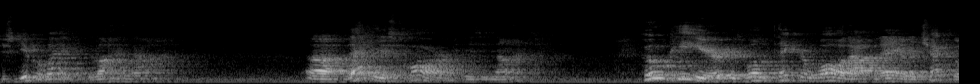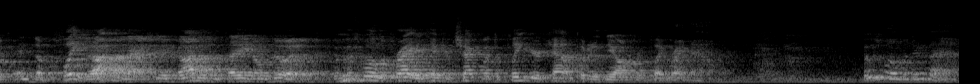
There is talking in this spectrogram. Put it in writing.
Just give it away, rely on God. Uh, that is hard, is it not? Who here is willing to take their wallet out today or their checkbook and deplete it? I'm not asking if God doesn't tell you don't do it. But who's willing to pray and take your checkbook, deplete your account, and put it in the offering plate right now? Who's willing to do that?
